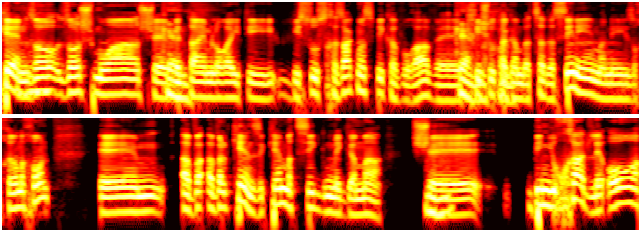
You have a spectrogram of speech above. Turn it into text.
כן, זו, זו שמועה שבינתיים לא ראיתי ביסוס חזק מספיק עבורה, והכחישו אותה נכון. גם בצד הסיני, אם אני זוכר נכון. אמ, אבל, אבל כן, זה כן מציג מגמה, שבמיוחד לאור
